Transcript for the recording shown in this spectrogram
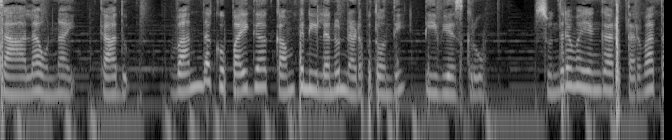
చాలా ఉన్నాయి. కాదు వందకు పైగా కంపెనీలను నడుపుతోంది టీవీఎస్ గ్రూప్. సుందరమయ్యంగారు తర్వాత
